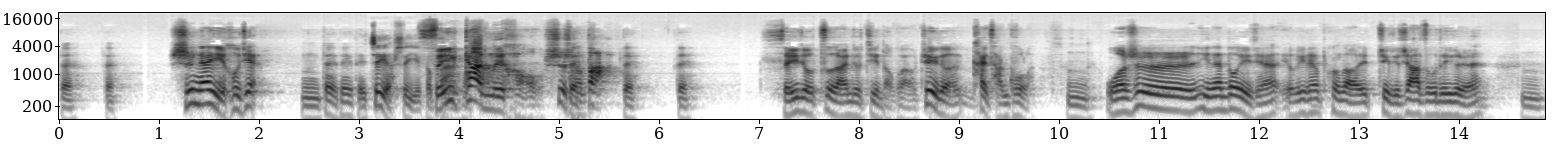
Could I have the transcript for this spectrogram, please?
对对，十年以后见。嗯对对对，这也是一个谁干得好，市场大，对对，谁就自然就进到管委会。这个太残酷了。嗯我是一年多以前有一天碰到这个家族的一个人嗯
